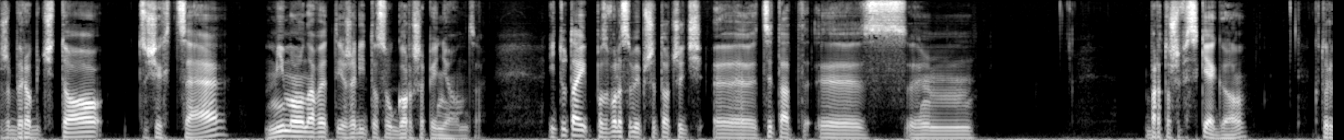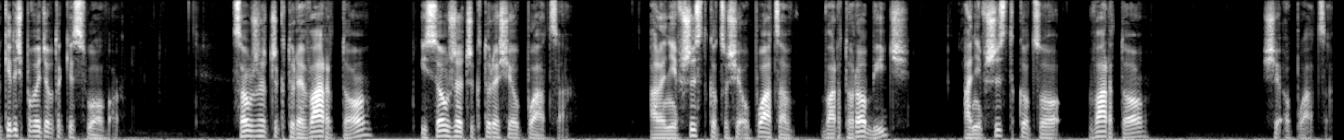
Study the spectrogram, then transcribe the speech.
żeby robić to, co się chce, mimo nawet jeżeli to są gorsze pieniądze. I tutaj pozwolę sobie przytoczyć e, cytat e, z Bartoszewskiego, który kiedyś powiedział takie słowa. Są rzeczy, które warto i są rzeczy, które się opłaca. Ale nie wszystko, co się opłaca, warto robić, a nie wszystko, co warto, się opłaca.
